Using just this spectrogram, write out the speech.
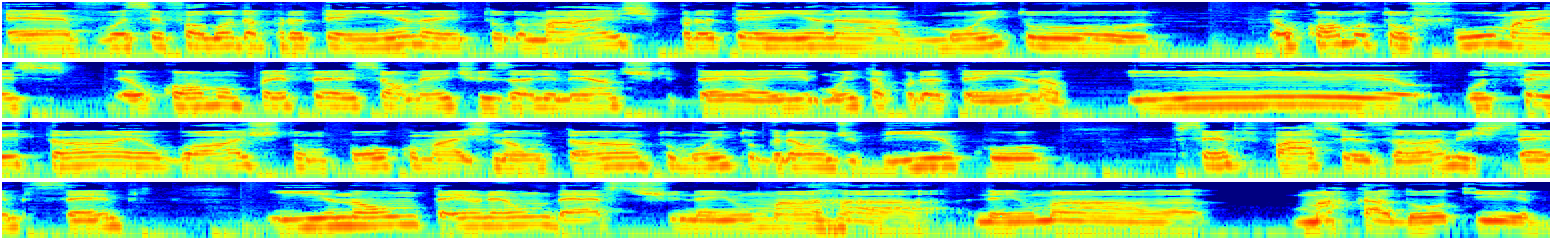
é, você falou da proteína e tudo mais. Proteína muito. Eu como tofu, mas eu como preferencialmente os alimentos que tem aí muita proteína. E o seitan eu gosto um pouco, mas não tanto. Muito grão de bico. Sempre faço exames, sempre, sempre. E não tenho nenhum déficit, nenhuma, nenhuma marcador que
